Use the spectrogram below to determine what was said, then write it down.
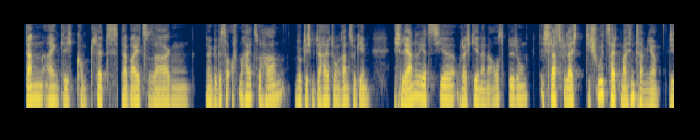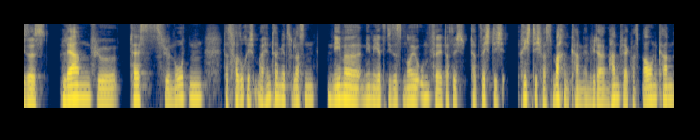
dann eigentlich komplett dabei zu sagen, eine gewisse Offenheit zu haben, wirklich mit der Haltung ranzugehen. Ich lerne jetzt hier oder ich gehe in eine Ausbildung. Ich lasse vielleicht die Schulzeit mal hinter mir. Dieses Lernen, für Tests, für Noten. Das versuche ich mal hinter mir zu lassen. Nehme, nehme jetzt dieses neue Umfeld, dass ich tatsächlich richtig was machen kann, entweder im Handwerk was bauen kann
